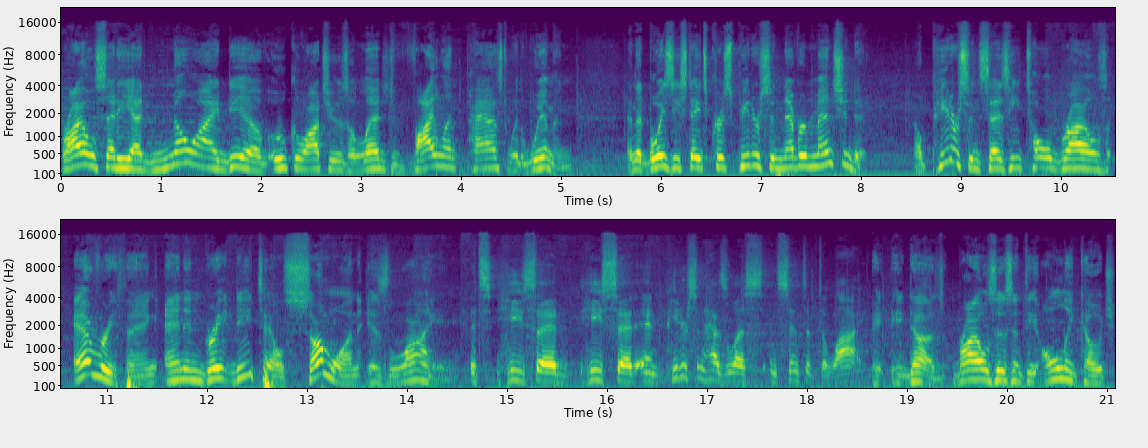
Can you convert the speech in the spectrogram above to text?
Briles said he had no idea of Ukwuachu's alleged violent past with women and that Boise State's Chris Petersen never mentioned it. Now, Petersen says he told Briles everything and in great detail. Someone is lying. It's he said he said, and Petersen has less incentive to lie. He, he does. Briles isn't the only coach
